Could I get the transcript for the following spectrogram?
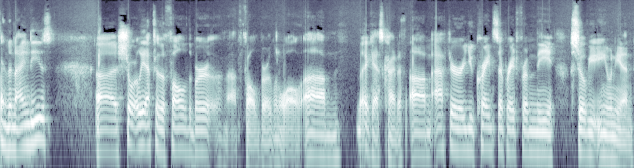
in the 90s, uh, shortly after the fall of the Ber- not fall of Berlin Wall. Um, I guess kind of um, after Ukraine separated from the Soviet Union,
